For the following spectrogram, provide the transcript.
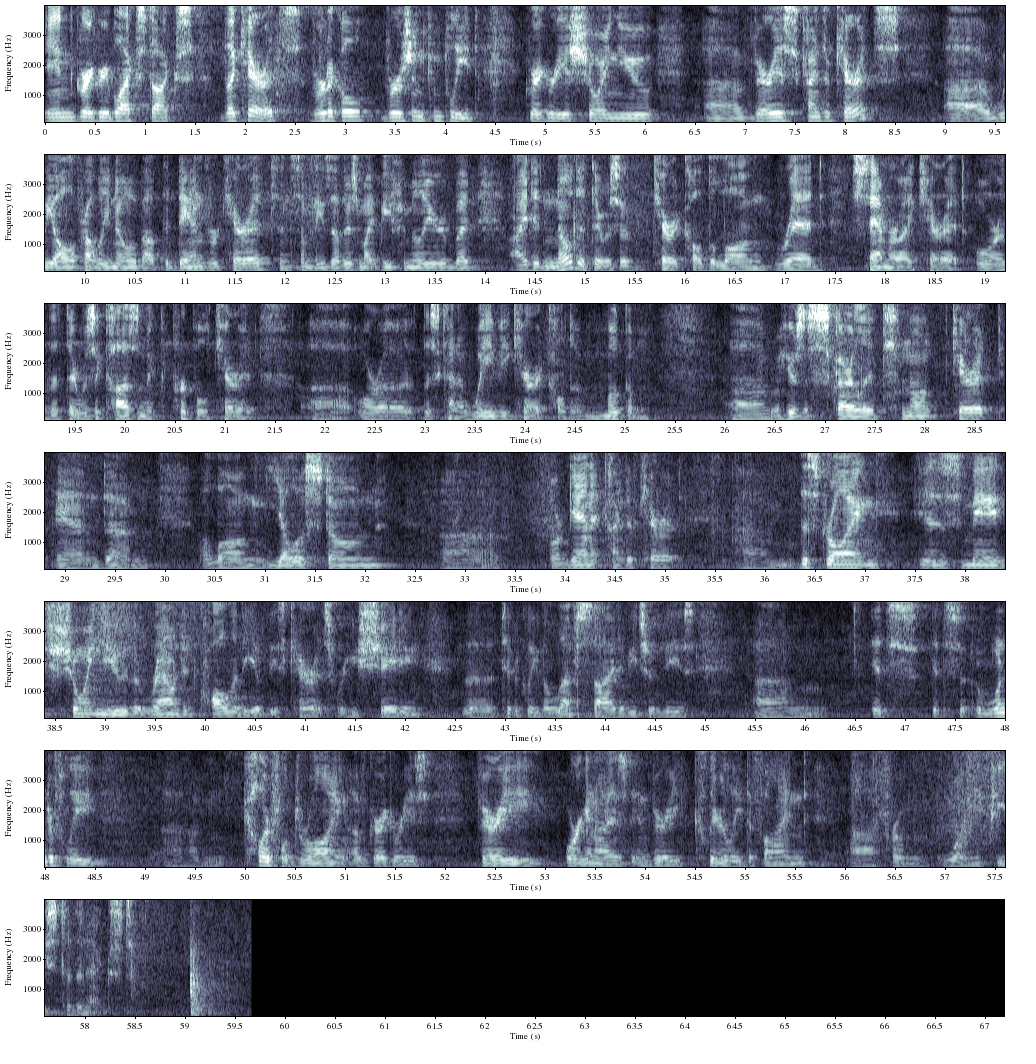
In Gregory Blackstock's The Carrots, vertical version complete, Gregory is showing you uh, various kinds of carrots. Uh, we all probably know about the Danver carrot, and some of these others might be familiar, but I didn't know that there was a carrot called the long red samurai carrot, or that there was a cosmic purple carrot, uh, or a, this kind of wavy carrot called a mokum. Um, here's a scarlet Nantes carrot and um, a long Yellowstone uh, organic kind of carrot. Um, this drawing is made showing you the rounded quality of these carrots where he's shading the typically the left side of each of these. Um, it's, it's a wonderfully um, colorful drawing of Gregory's, very organized and very clearly defined uh, from one piece to the next.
